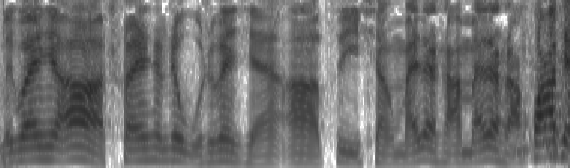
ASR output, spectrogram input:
没关系啊，穿上这五十块钱啊，自己想买点啥买点啥花去。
